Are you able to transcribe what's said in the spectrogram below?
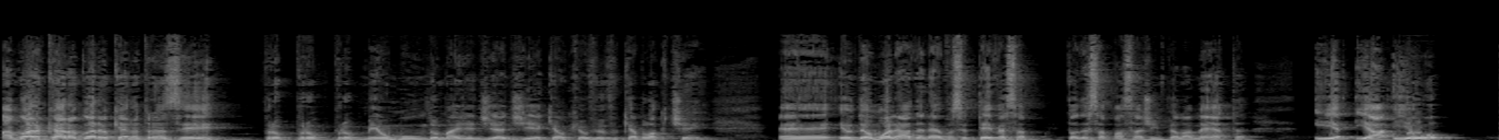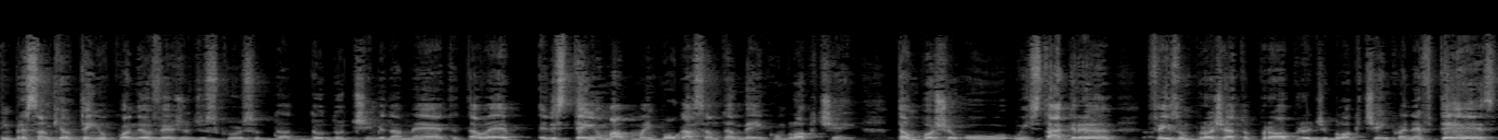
Agora, cara, agora eu quero trazer pro, pro, pro meu mundo mais de dia a dia, que é o que eu vivo, que é blockchain. É, eu dei uma olhada, né? Você teve essa, toda essa passagem pela meta, e, e, a, e eu impressão que eu tenho quando eu vejo o discurso do, do time da Meta e tal, é eles têm uma, uma, empolgação também com blockchain. Então, poxa, o, o, Instagram fez um projeto próprio de blockchain com NFTs,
